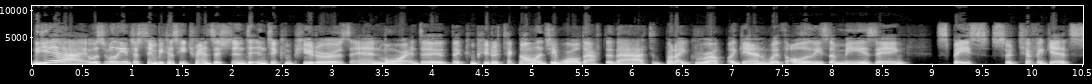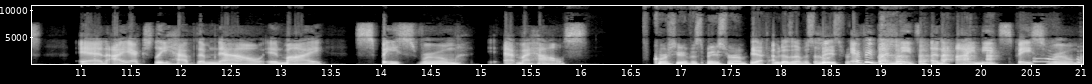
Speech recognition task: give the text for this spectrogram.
yeah, it was really interesting because he transitioned into computers and more into the computer technology world after that. But I grew up again with all of these amazing space certificates, and I actually have them now in my space room at my house. Of course, you have a space room. Yeah, who doesn't have a space room? Everybody needs an I need space room.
